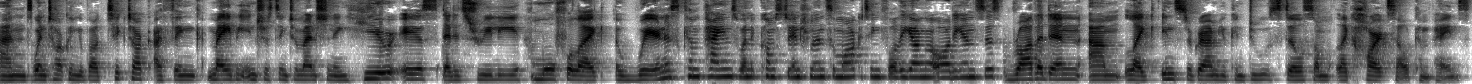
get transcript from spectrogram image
And when talking about TikTok, I think maybe interesting to mentioning here is that it's really more for like awareness campaigns when it comes to influencer marketing for the younger audiences rather than um, like Instagram, you can do still some like hard sell campaigns.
